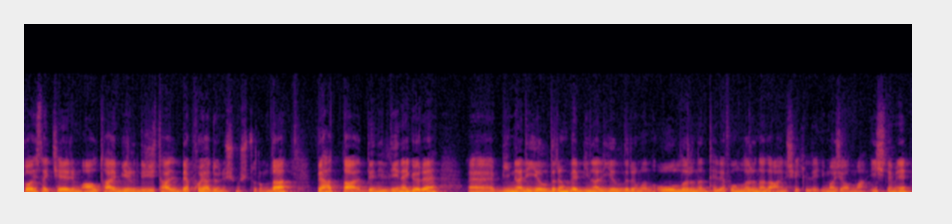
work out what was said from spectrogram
Dolayısıyla Kerim Altay bir dijital depoya dönüşmüş durumda. Ve hatta denildiğine göre ee, Binali Yıldırım ve Binali Yıldırım'ın oğullarının telefonlarına da aynı şekilde imaj alma işlemini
